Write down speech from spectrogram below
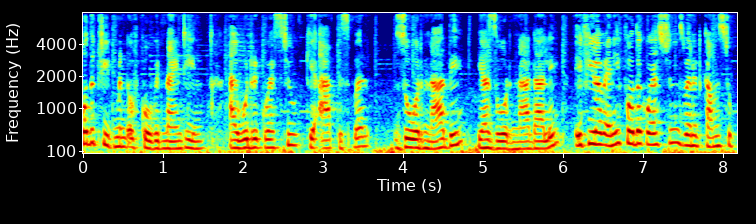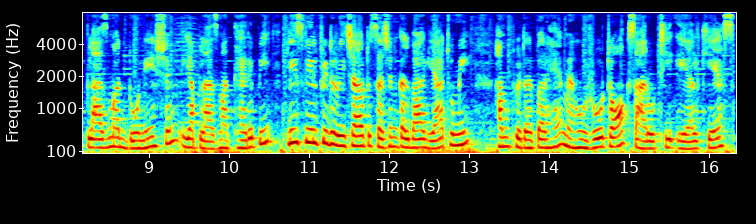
for the treatment of covid nineteen I would request you कि आप इस पर ज़ोर ना दे या ज़ोर ना डाले if you have any further questions when it comes to plasma donation या plasma therapy please feel free to reach out to Sachin Kalbag या टू मी हम ट्विटर पर हैं मैं हूँ Rotalks R O T A L K S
